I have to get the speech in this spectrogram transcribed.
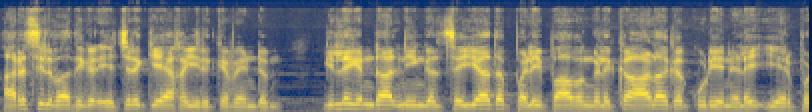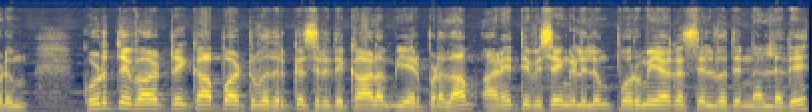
அரசியல்வாதிகள் எச்சரிக்கையாக இருக்க வேண்டும். இல்லையென்றால் நீங்கள் செய்யாத பழி பாவங்களுக்கு ஆளாகக்கூடிய நிலை ஏற்படும். கொடுத்தவாற்றை காப்பாற்றுவதற்கு சிறிது காலம் ஏற்படலாம். அனைத்து விஷயங்களிலும் பொறுமையாக செல்வது நல்லது.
